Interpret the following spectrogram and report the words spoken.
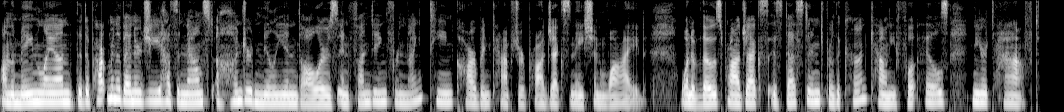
On the mainland, the Department of Energy has announced $100 million in funding for 19 carbon capture projects nationwide. One of those projects is destined for the Kern County foothills near Taft.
